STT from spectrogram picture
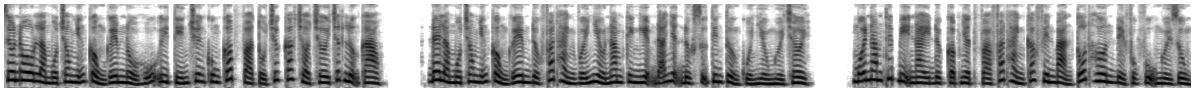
Siono là một trong những cổng game nổ hũ uy tín chuyên cung cấp và tổ chức các trò chơi chất lượng cao. Đây là một trong những cổng game được phát hành với nhiều năm kinh nghiệm đã nhận được sự tin tưởng của nhiều người chơi. Mỗi năm thiết bị này được cập nhật và phát hành các phiên bản tốt hơn để phục vụ người dùng.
